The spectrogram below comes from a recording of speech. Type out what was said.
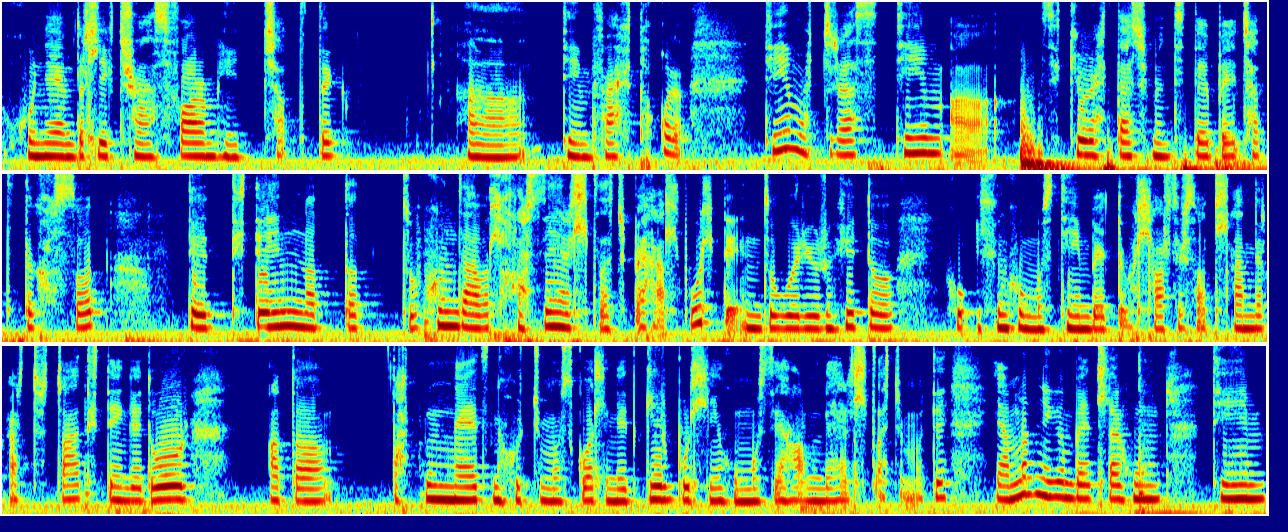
хүний амьдралыг трансформ хийж чаддаг аа тийм факт гэхгүй юу. Тийм учраас тийм secure attachmentтэй байж чаддаг хосууд тэгээд гэтээ энэ одоо зөвхөн заавал хосын харилцаач байх албагүй л дээ. Энэ зүгээр ерөнхийдөө ихэнх хүмүүс тийм байдаг болохоор тэр судалгаан дээр гарч ирж байгаа. Гэтэ ингээд өөр одоо дотн найз нөхөд ч юм уу эсвэл ингээд гэр бүлийн хүмүүсийн хоорондын харилцаа ч юм уу тий ямар нэгэн байдлаар хүн тийм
